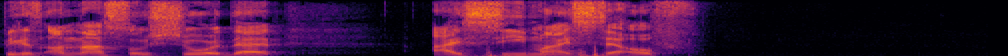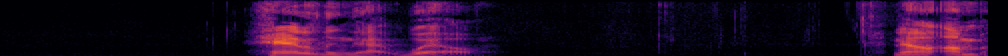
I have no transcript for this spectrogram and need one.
because I'm not so sure that I see myself handling that well. Now I'm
